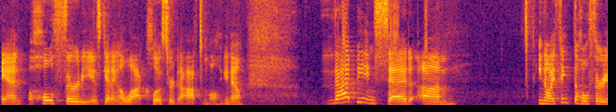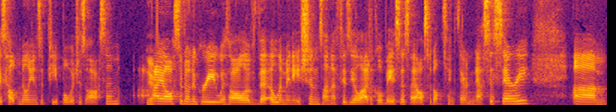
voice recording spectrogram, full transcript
and whole 30 is getting a lot closer to optimal, you know? That being said, um, you know, I think the whole 30 has helped millions of people, which is awesome. Yeah. I also don't agree with all of the eliminations on a physiological basis. I also don't think they're necessary. Um,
